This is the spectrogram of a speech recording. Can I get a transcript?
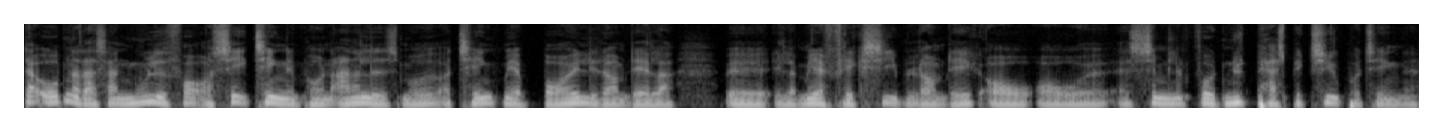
der åbner der sig en mulighed for at se tingene på en anderledes måde, og tænke mere bøjeligt om det, eller, øh, eller mere fleksibelt om det, ikke? og, og øh, altså simpelthen få et nyt perspektiv på tingene.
